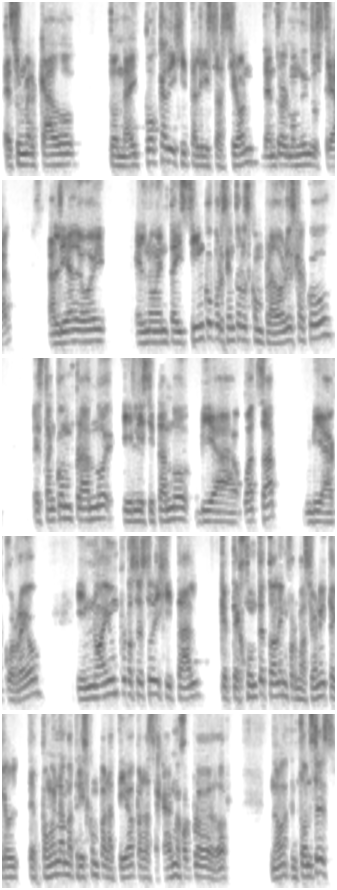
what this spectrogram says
es un mercado donde hay poca digitalización dentro del mundo industrial. Al día de hoy, el 95% de los compradores, Jacobo, están comprando y licitando vía WhatsApp, vía correo, y no hay un proceso digital que te junte toda la información y te, te ponga una matriz comparativa para sacar el mejor proveedor, ¿no? Entonces,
